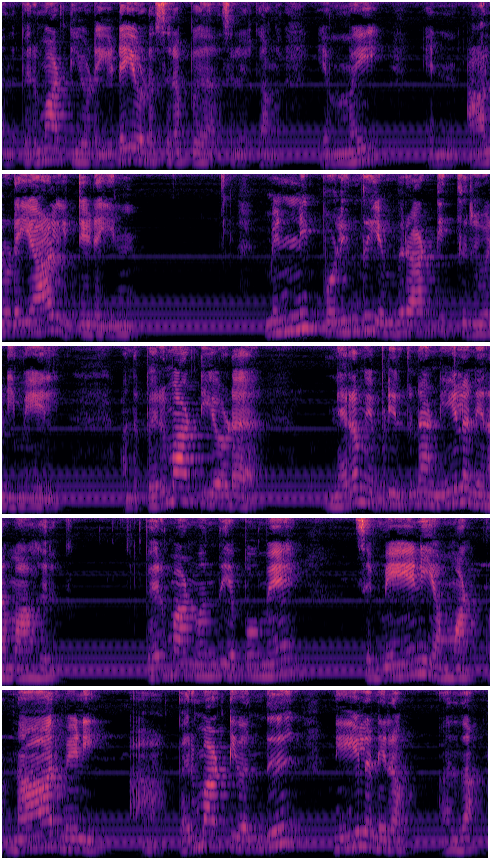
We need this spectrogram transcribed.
அந்த பெருமாட்டியோட இடையோட சிறப்பு சொல்லியிருக்காங்க. எம்மை என் ஆளுடையால் இட்டிடையின் மின்னி பொழிந்து எம்பிராட்டி திருவடி மேல். அந்த பெருமாட்டியோட நிறம் எப்படி இருக்குன்னா நீல நிறமாக இருக்கு. பெருமான் வந்து எப்போவுமே செம்மேனி அம்மான் பொன்னார் மேனி. பெருமாட்டி வந்து நீல நிறம். அதுதான்.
